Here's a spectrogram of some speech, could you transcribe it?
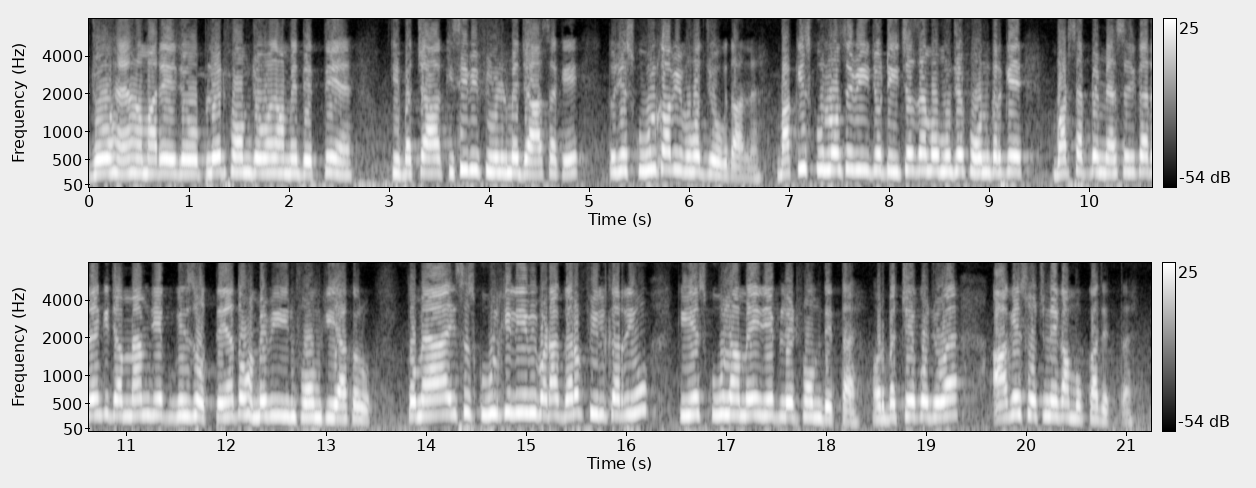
जो हैं हमारे जो प्लेटफॉर्म जो है हमें देते हैं कि बच्चा किसी भी फ़ील्ड में जा सके तो ये स्कूल का भी बहुत योगदान है। बाकी स्कूलों से भी जो टीचर्स हैं वो मुझे फ़ोन करके व्हाट्सएप पे मैसेज कर रहे हैं कि जब मैम ये क्विज होते हैं तो हमें भी इन्फॉर्म किया करो। तो मैं इस स्कूल के लिए भी बड़ा गर्व फील कर रही हूँ कि ये स्कूल हमें ये प्लेटफॉर्म देता है और बच्चे को जो है आगे सोचने का मौका देता है।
